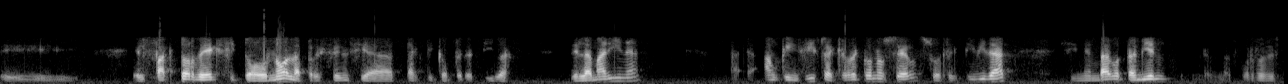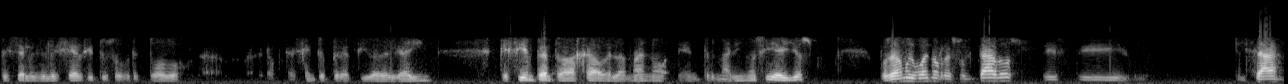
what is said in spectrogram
eh, el factor de éxito o no la presencia táctica operativa de la Marina, aunque insisto, hay que reconocer su efectividad, sin embargo también las fuerzas especiales del ejército, sobre todo la, la gente operativa del GAIN, que siempre han trabajado de la mano entre marinos y ellos, pues da muy buenos resultados. Este, quizá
